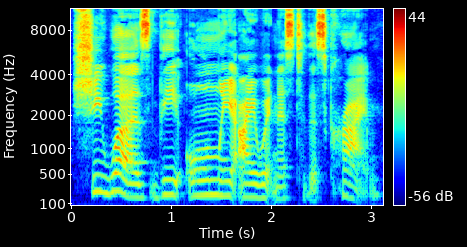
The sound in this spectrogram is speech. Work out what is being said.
She was the only eyewitness to this crime.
